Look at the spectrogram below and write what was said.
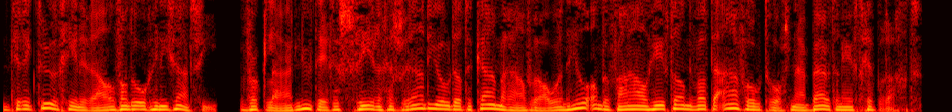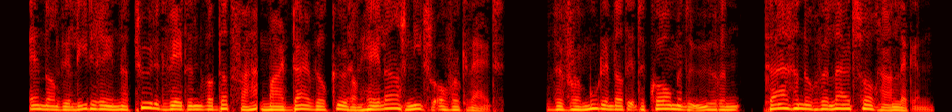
directeur-generaal van de organisatie, verklaart nu tegen Sverigers Radio dat de cameravrouw een heel ander verhaal heeft dan wat de Avrotros naar buiten heeft gebracht. En dan wil iedereen natuurlijk weten wat dat verhaal... Maar daar wil Kuran helaas niets over kwijt. We vermoeden dat het de komende uren, dagen nog wel uit zal gaan lekken.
